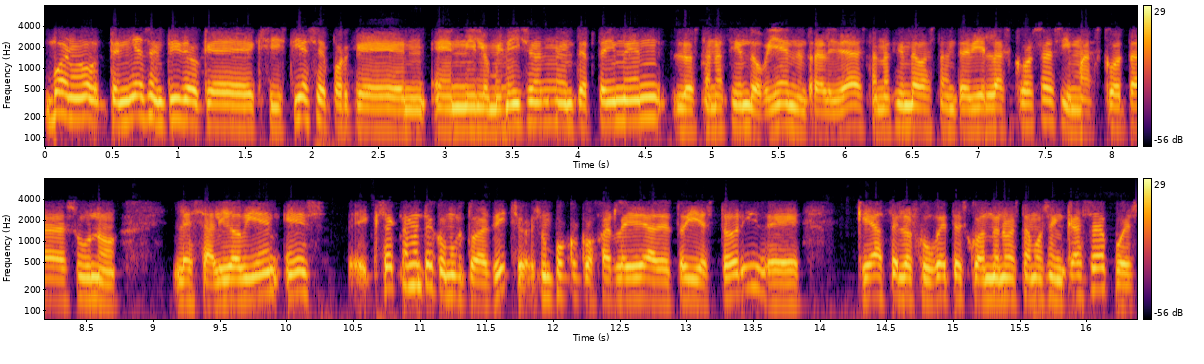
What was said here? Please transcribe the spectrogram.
Bueno, tenía sentido que existiese porque en, en Illumination Entertainment lo están haciendo bien, en realidad, están haciendo bastante bien las cosas y Mascotas 1 le salió bien, es exactamente como tú has dicho, es un poco coger la idea de Toy Story, de qué hacen los juguetes cuando no estamos en casa, pues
